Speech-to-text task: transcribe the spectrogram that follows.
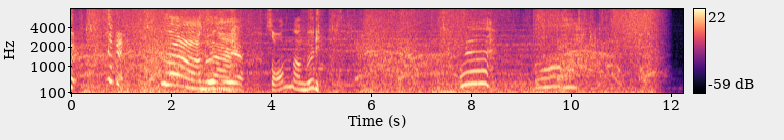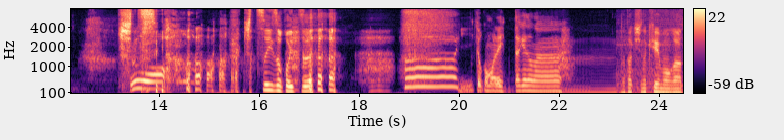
やべえ。うわー無理。そんなん無理 きついぞこいつ。はあいいとこまで行ったけどな私の啓蒙が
